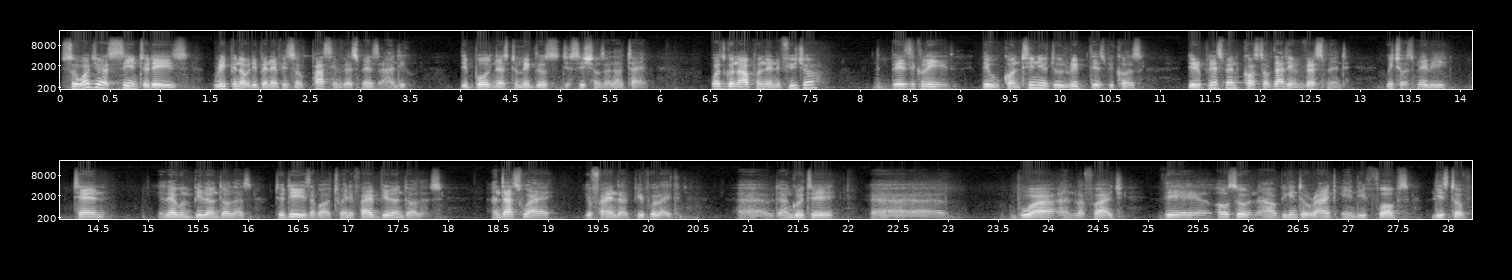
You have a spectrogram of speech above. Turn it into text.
So what you are seeing today is reaping of the benefits of past investments and the the boldness to make those decisions at that time. What's going to happen in the future? Basically, they will continue to reap this because the replacement cost of that investment, which was maybe 10, 11 billion dollars, today is about 25 billion dollars. And that's why you find that people like uh, Dangote, uh, and Lafarge, they also now begin to rank in the Forbes list of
